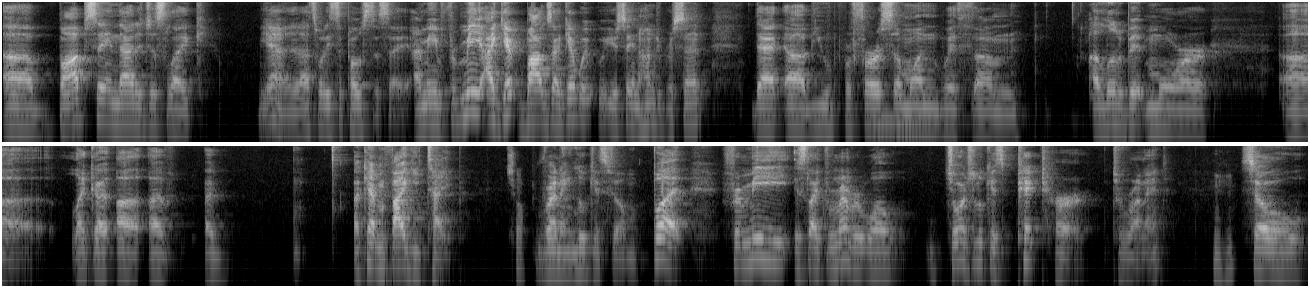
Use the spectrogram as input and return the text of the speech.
uh, Bob saying that is just like, yeah, that's what he's supposed to say. I mean, for me, I get Bogz, I get what, what you're saying 100. percent That uh, you prefer someone with um, a little bit more, uh, like a a, a, a a Kevin Feige type Sure. running Lucasfilm. But for me, it's like remember, well, George Lucas picked her to run it, so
